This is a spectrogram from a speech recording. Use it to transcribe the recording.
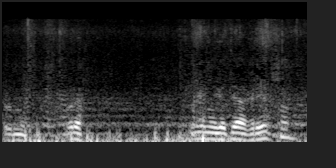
προμήθειες ωραία. Είναι γιατί αγρίεψα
